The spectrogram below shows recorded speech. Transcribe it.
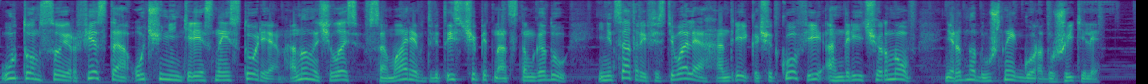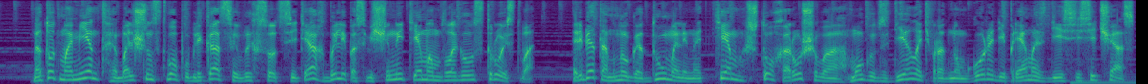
У Том Сойер Феста очень интересная история. Она началась в Самаре в 2015 году. Инициаторы фестиваля Андрей Кочетков и Андрей Чернов, неравнодушные к городу жители. На тот момент большинство публикаций в их соцсетях были посвящены темам благоустройства – Ребята много думали над тем, что хорошего могут сделать в родном городе прямо здесь и сейчас.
